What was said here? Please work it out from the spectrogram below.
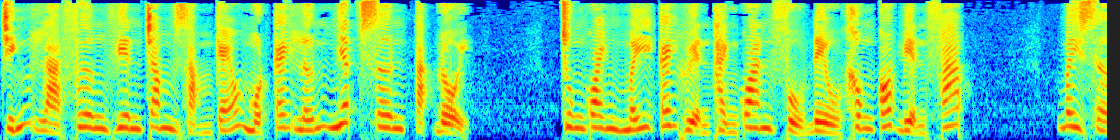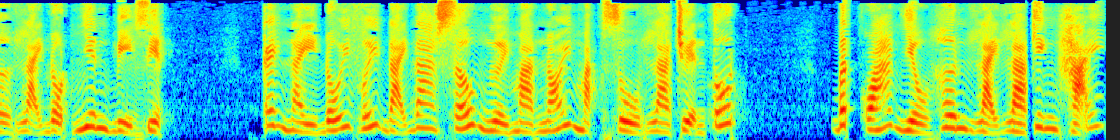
Chính là phương viên trăm dặm kéo một cái lớn nhất Sơn tạc đội. Trung quanh mấy cái huyện thành quan phủ đều không có biện pháp. Bây giờ lại đột nhiên bị diệt. Cái này đối với đại đa số người mà nói mặc dù là chuyện tốt. Bất quá nhiều hơn lại là kinh hãi.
